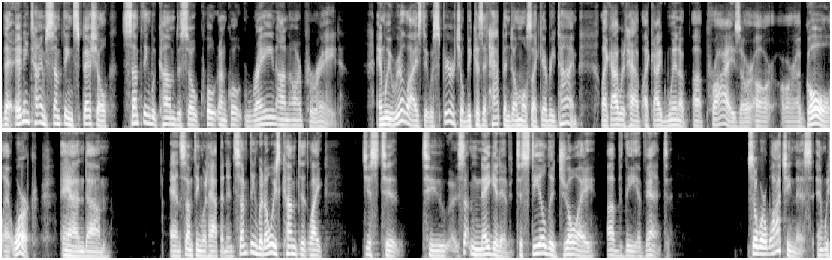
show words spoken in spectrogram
that anytime something special, something would come to so quote unquote rain on our parade. And we realized it was spiritual because it happened almost like every time. Like I would have, like I'd win a, a prize or, or, or a goal at work and, um, and something would happen and something would always come to like, just to to something negative to steal the joy of the event. So we're watching this and we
